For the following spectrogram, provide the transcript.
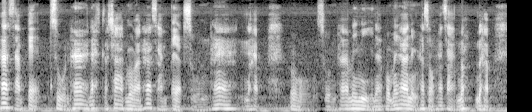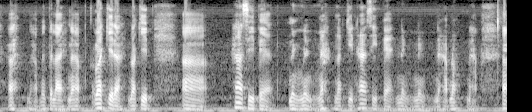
ห้าสามแปดศูนย์ห้านะกระชาติเมื่อวานห้าสามแปดศูนย์ห้านะครับโอ้ศูนย์ห้าไม่มีนะผมให้ห้าหนึ่งห้าสองห้าสามเนาะนะครับอะนะครับไม่เป็นไรนะครับนักกิจอะนักกิจอ่า ห้าสี่แปดหนึ่งหนึ่งนะนักกิจห้าสี่แปดหนึ่งหนึ่งนะครับเนาะนะครับอะ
